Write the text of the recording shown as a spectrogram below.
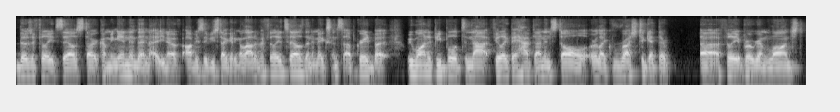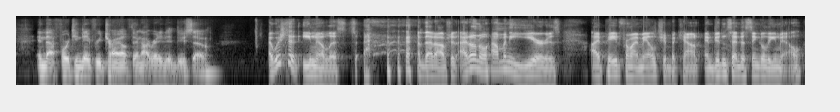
those affiliate sales start coming in. And then you know obviously if you start getting a lot of affiliate sales then it makes sense to upgrade. But we wanted people to not feel like they have to uninstall or like rush to get their uh, affiliate program launched in that 14 day free trial if they're not ready to do so. I wish that email lists had that option. I don't know how many years I paid for my MailChimp account and didn't send a single email,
